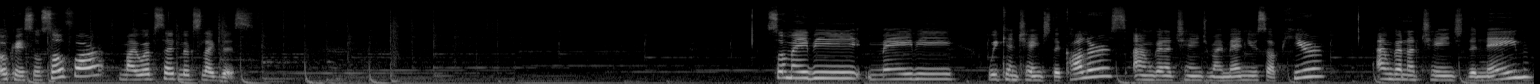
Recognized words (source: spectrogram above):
Okay, so so far my website looks like this. So maybe, maybe we can change the colors. I'm gonna change my menus up here. I'm gonna change the name.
